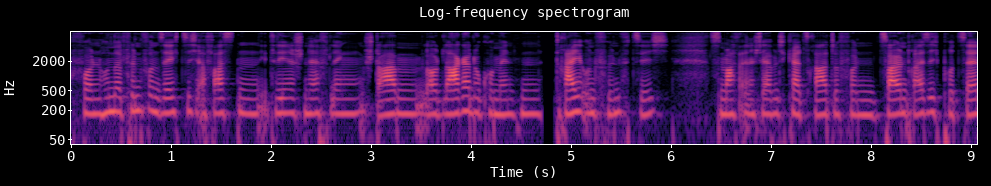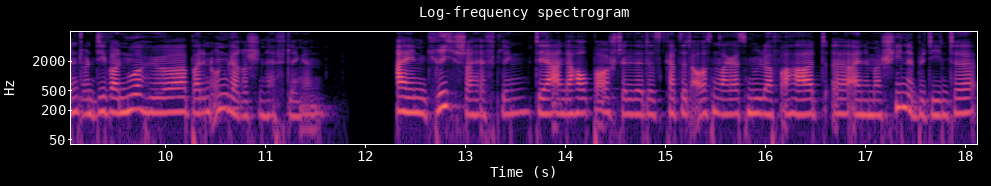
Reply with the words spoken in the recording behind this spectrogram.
Von 165 erfassten italienischen Häftlingen starben laut Lagerdokumenten 53. Das macht eine Sterblichkeitsrate von 32 Prozent und die war nur höher bei den ungarischen Häftlingen. Ein griechischer Häftling, der an der Hauptbaustelle des KZ-Außenlagers Mühldorf verharrt, äh, eine Maschine bediente,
